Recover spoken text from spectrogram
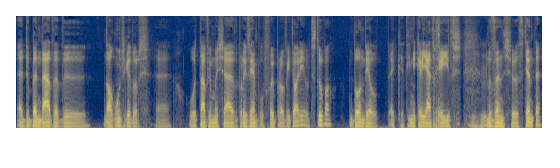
a debandada de, de alguns jogadores. Uh, o Otávio Machado, por exemplo, foi para o Vitória, o de Setúbal, de onde ele que tinha criado raízes uhum. nos anos 70.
